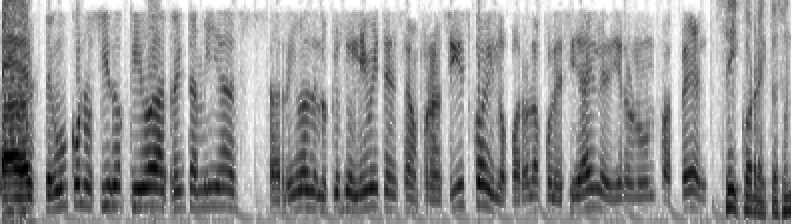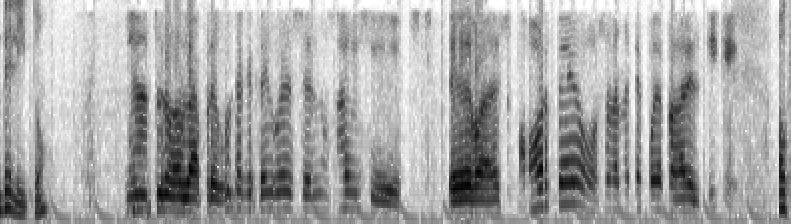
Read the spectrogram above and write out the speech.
Ah, tengo un conocido que iba a 30 millas arriba de lo que es el límite en San Francisco y lo paró la policía y le dieron un papel. Sí, correcto, es un delito. Ya, pero la pregunta que tengo es, él no sabe si es corte o solamente puede pagar el ticket. Ok,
